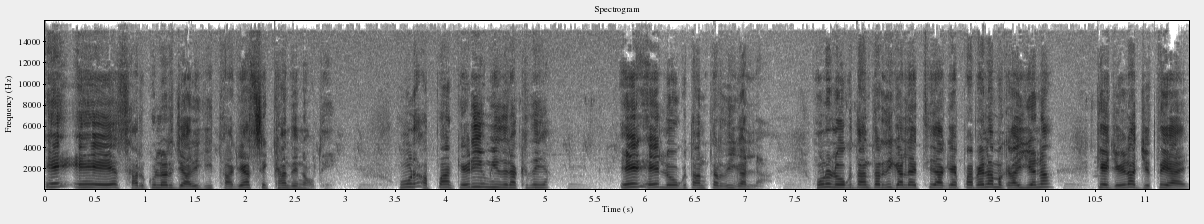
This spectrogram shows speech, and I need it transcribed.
ਇਹ ਇਹ ਸਰਕੂਲਰ ਜਾਰੀ ਕੀਤਾ ਗਿਆ ਸਿੱਖਾਂ ਦੇ ਨਾਂ ਤੇ। ਹੁਣ ਆਪਾਂ ਕਿਹੜੀ ਉਮੀਦ ਰੱਖਦੇ ਆ? ਇਹ ਇਹ ਲੋਕਤੰਤਰ ਦੀ ਗੱਲ ਆ। ਹੁਣ ਲੋਕਤੰਤਰ ਦੀ ਗੱਲ ਇੱਥੇ ਆ ਕੇ ਆਪਾਂ ਪਹਿਲਾਂ ਮਕਾਈ ਹੈ ਨਾ ਕਿ ਜਿਹੜਾ ਜਿੱਤਿਆ ਹੈ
